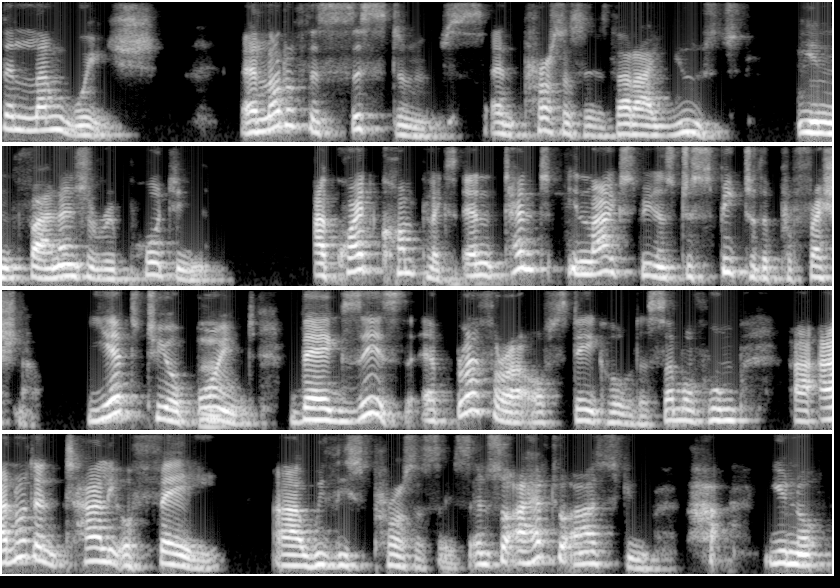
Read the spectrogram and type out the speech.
the language, a lot of the systems and processes that are used in financial reporting are quite complex and tend, in my experience, to speak to the professional. Yet, to your mm. point, mm. there exists a plethora of stakeholders, some of whom are, are not entirely au fait uh, with these processes. And so I have to ask you, how, you know,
